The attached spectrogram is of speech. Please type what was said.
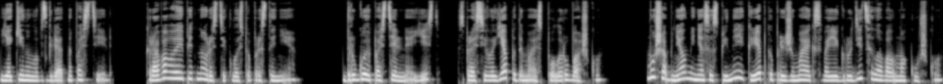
Я кинула взгляд на постель. Кровавое пятно растеклось по простыне. «Другое постельное есть?» — спросила я, подымая с пола рубашку. Муж обнял меня со спины и, крепко прижимая к своей груди, целовал макушку.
